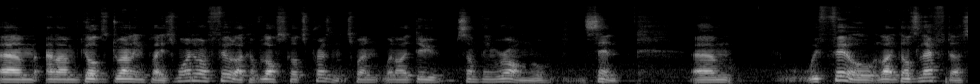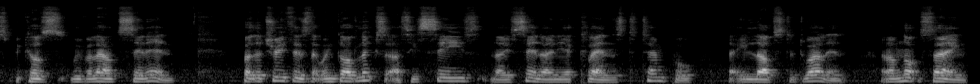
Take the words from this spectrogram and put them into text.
um, and I'm God's dwelling place, why do I feel like I've lost God's presence when, when I do something wrong or sin? Um, we feel like God's left us because we've allowed sin in. But the truth is that when God looks at us, he sees no sin, only a cleansed temple that he loves to dwell in. And I'm not saying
